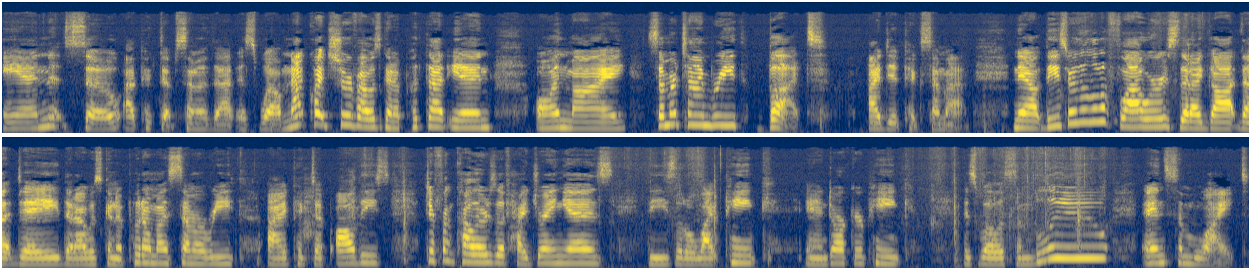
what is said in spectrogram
And so I picked up some of that as well. I'm not quite sure if I was going to put that in on my summertime wreath, but I did pick some up. Now, these are the little flowers that I got that day that I was going to put on my summer wreath. I picked up all these different colors of hydrangeas, these little light pink and darker pink, as well as some blue and some white.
